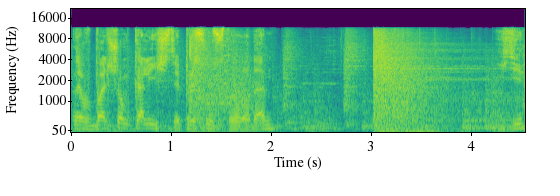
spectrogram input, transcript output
в большом количестве присутствовала, да? Изи.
